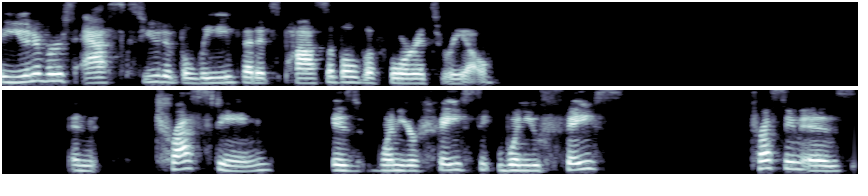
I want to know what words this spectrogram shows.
The universe asks you to believe that it's possible before it's real. And trusting is when you're facing when you face trusting is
